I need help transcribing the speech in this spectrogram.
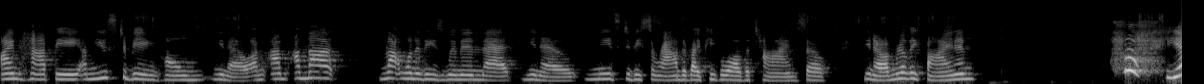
I'm happy. I'm used to being home. You know, I'm I'm I'm not I'm not one of these women that you know needs to be surrounded by people all the time. So you know, I'm really fine. And yeah,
